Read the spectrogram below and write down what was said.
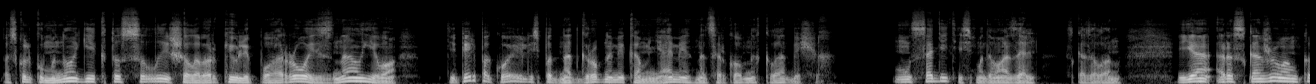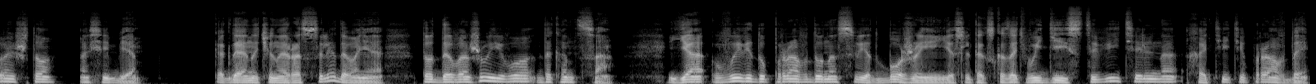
поскольку многие, кто слышал об Эркюле Пуаро и знал его, теперь покоились под надгробными камнями на церковных кладбищах. «Садитесь, мадемуазель», — сказал он, — «я расскажу вам кое-что о себе». Когда я начинаю расследование, то довожу его до конца. Я выведу правду на свет Божий, если, так сказать, вы действительно хотите правды,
